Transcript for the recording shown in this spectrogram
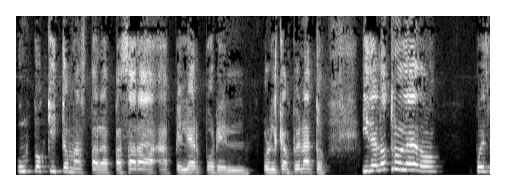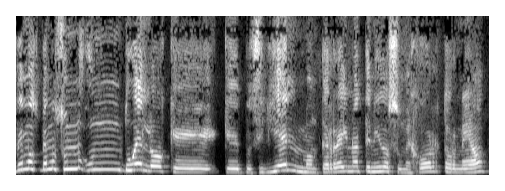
un poquito más para pasar a, pelear por el, por el campeonato. Y del otro lado, pues vemos, vemos un, un duelo que, que, pues si bien Monterrey no ha tenido su mejor torneo,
